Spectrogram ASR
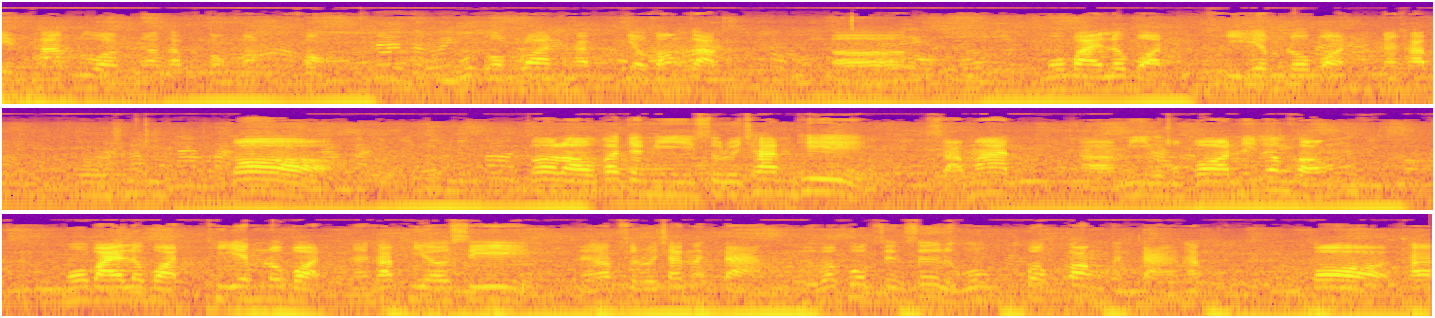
เห็นภาพรวมนะครับของของบูธ Omron ครับเกี่ยวข้องกับโมบายโรบอท TM โรบอทนะครับ ก็ก็เราก็จะมี solution ที่สามารถมีอุปกรณ์ในเรื่องของโมบายโรบอท TM โรบอทนะครับ PLC นะครับ solution ต่างๆ หรือว่าพวกเซนเซอร์หรือพวกพวกกล้องต่างๆครับ ก็ถ้า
